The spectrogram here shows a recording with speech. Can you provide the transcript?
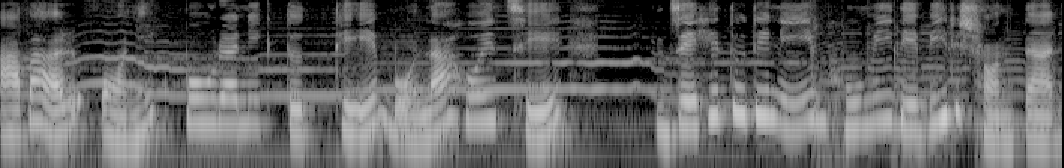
আবার অনেক পৌরাণিক তথ্যে বলা হয়েছে, যেহেতু তিনি ভূমি দেবীর সন্তান,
